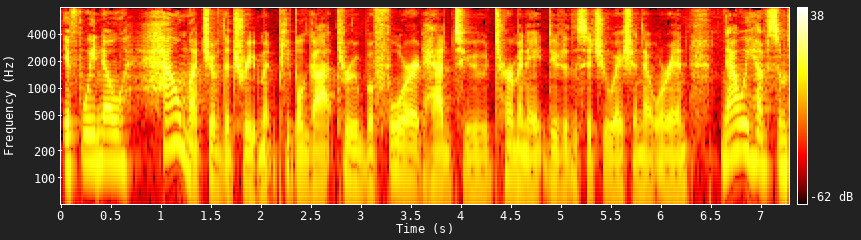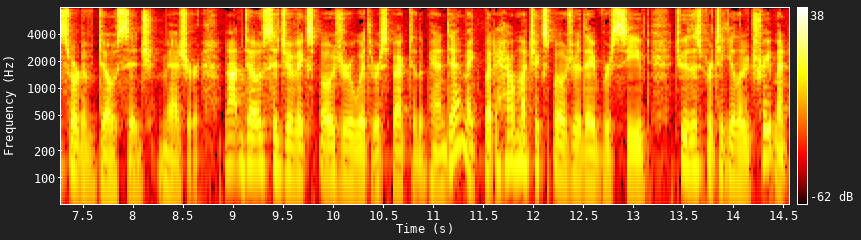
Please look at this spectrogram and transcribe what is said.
if we know how much of the treatment people got through before it had to terminate due to the situation that we're in, now we have some sort of dosage measure. Not dosage of exposure with respect to the pandemic, but how much exposure they've received to this particular treatment.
